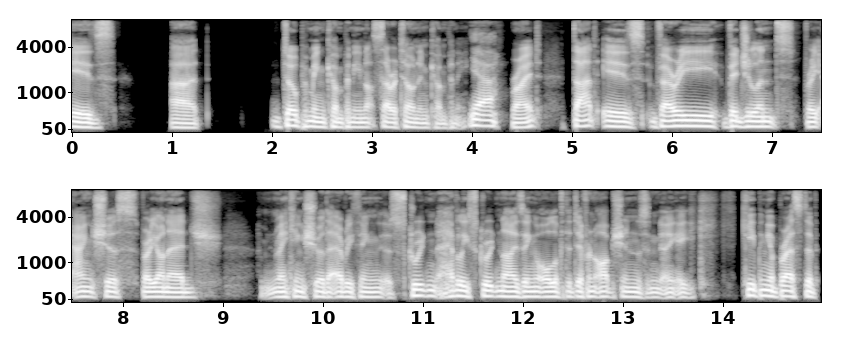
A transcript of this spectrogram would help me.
is uh, dopamine company, not serotonin company, yeah, right? That is very vigilant, very anxious, very on edge, making sure that everything is scrutin- heavily scrutinizing all of the different options and uh, keeping abreast of,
